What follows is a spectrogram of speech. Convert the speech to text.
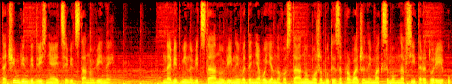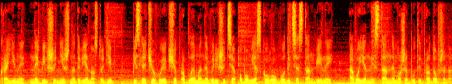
та чим він відрізняється від стану війни. На відміну від стану війни, ведення воєнного стану може бути запроваджений максимум на всій території України не більше ніж на 90 діб, після чого, якщо проблема не вирішиться, обов'язково вводиться стан війни, а воєнний стан не може бути продовжено,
